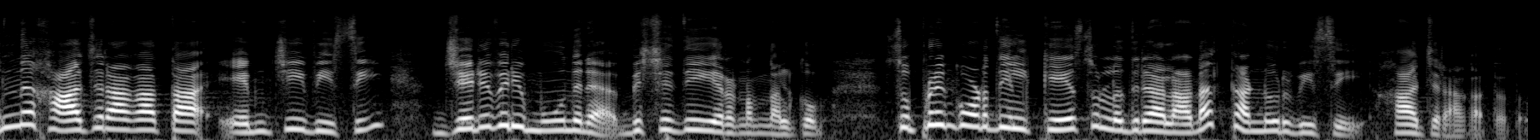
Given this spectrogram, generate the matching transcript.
ഇന്ന് ഹാജരാകാത്ത എം ജി വി സി ജനുവരി മൂന്നിന് വിശദീകരണം നൽകും. സുപ്രീം കോടതിയിൽ കേസുള്ളതിനാലാണ് കണ്ണൂർ വി സി ഹാജരാകാത്തത്.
